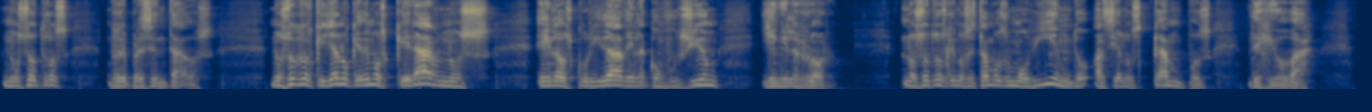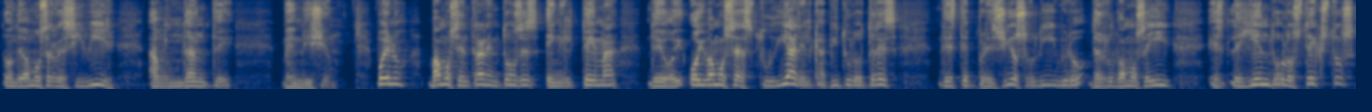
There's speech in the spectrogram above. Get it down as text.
nosotros representados. Nosotros que ya no queremos quedarnos en la oscuridad, en la confusión y en el error nosotros que nos estamos moviendo hacia los campos de Jehová, donde vamos a recibir abundante bendición. Bueno, vamos a entrar entonces en el tema de hoy. Hoy vamos a estudiar el capítulo 3 de este precioso libro de Ruth. Vamos a ir leyendo los textos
